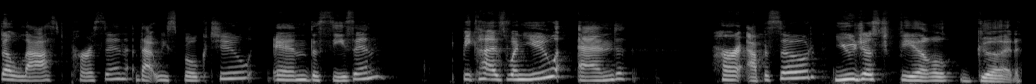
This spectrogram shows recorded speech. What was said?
the last person that we spoke to in the season because when you end her episode, you just feel good.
